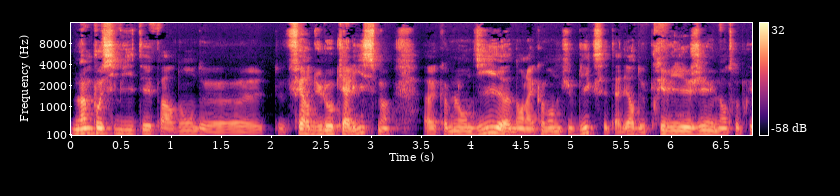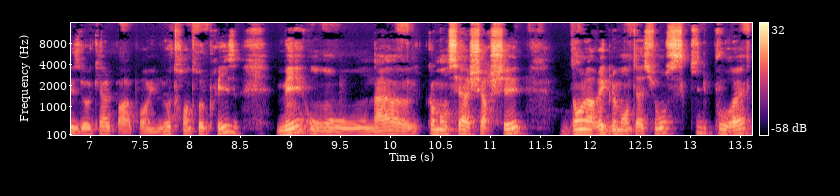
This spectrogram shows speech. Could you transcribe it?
l'impossibilité pardon de, faire du localisme, euh, comme l'on dit dans la commande publique, c'est-à-dire de privilégier une entreprise locale par rapport à une autre entreprise, mais on, a commencé à chercher dans la réglementation ce qui pourrait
